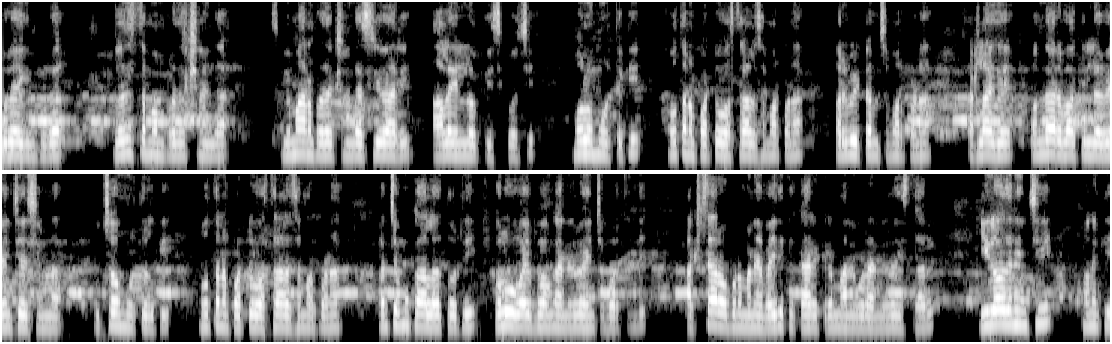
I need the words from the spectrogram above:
ఊరేగింపుగా ధ్వజస్తంభం ప్రదక్షిణంగా విమాన ప్రదక్షిణంగా శ్రీవారి ఆలయంలోకి తీసుకొచ్చి మూలమూర్తికి నూతన పట్టు వస్త్రాల సమర్పణ పర్వీటం సమర్పణ అట్లాగే బంగారు వాకిల్లో వేంచేసి ఉన్న ఉత్సవమూర్తులకి నూతన పట్టు వస్త్రాల సమర్పణ పంచముఖాలతోటి కొలువు వైభవంగా నిర్వహించబడుతుంది. అక్షరారోపణం అనే వైదిక కార్యక్రమాన్ని కూడా నిర్వహిస్తారు. ఈ రోజు నుంచి మనకి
